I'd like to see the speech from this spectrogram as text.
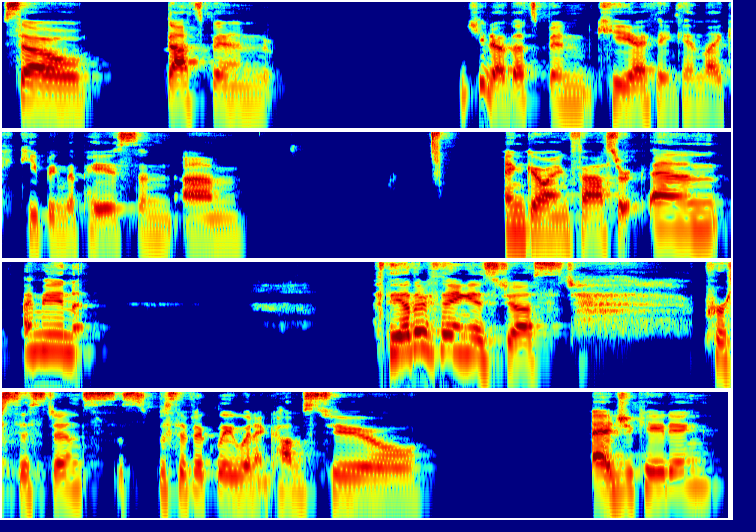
so that's been, you know, that's been key, I think, in like keeping the pace and, um, and going faster. And I mean, the other thing is just persistence, specifically when it comes to educating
